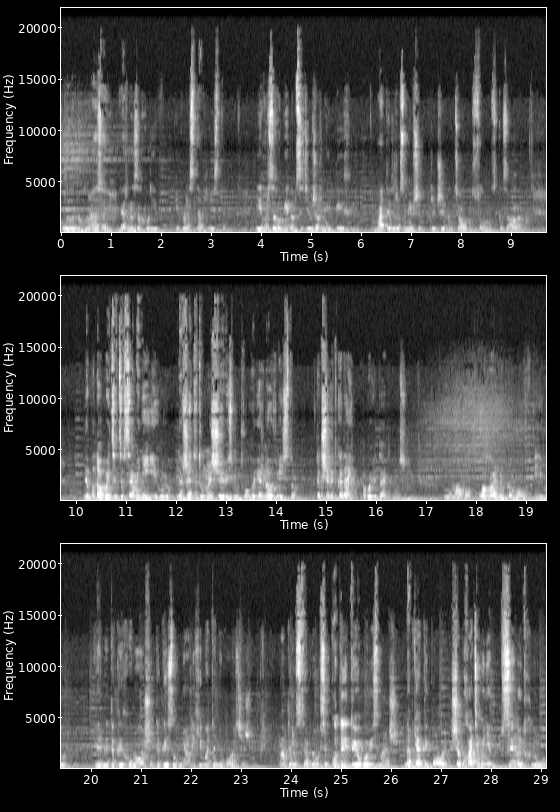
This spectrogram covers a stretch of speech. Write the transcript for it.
Коли одного разу вірний захворів і перестав їсти. Ігор за обідом сидів жирний і тихий. Мати, зрозумівши причину цього суму, сказала. Не подобається це все мені, Ігорю. Невже ти думаєш, що я візьму твого вірного в місто? Так що відкидай або віддай комусь. Мамо, благально промовив Ігор. Вірний такий хороший, такий слухняний, хіба ти не бачиш? Мати розсердилася. Куди ти його візьмеш? На п'ятий поверх, щоб у хаті мені синою тхнуло,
